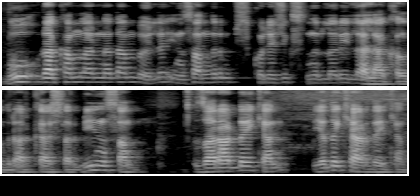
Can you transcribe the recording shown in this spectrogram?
Bu rakamlar neden böyle? İnsanların psikolojik sınırlarıyla alakalıdır arkadaşlar. Bir insan zarardayken ya da kardayken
